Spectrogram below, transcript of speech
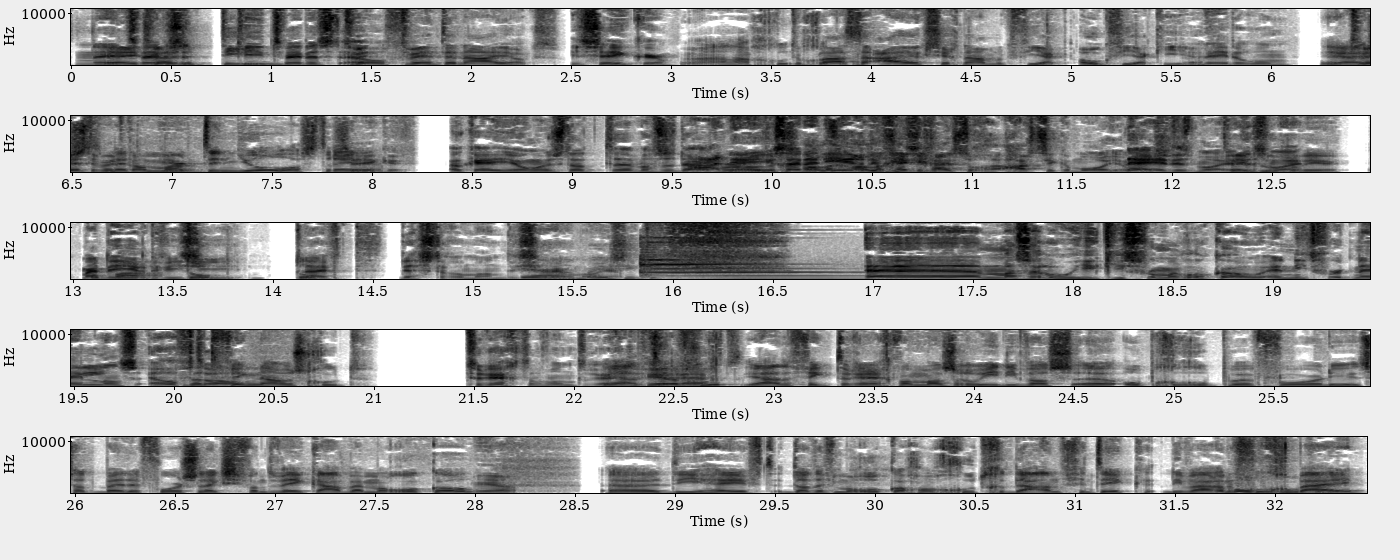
Nee, 2010, 2011. Tw- Twente en Ajax. Zeker, Ah, goed. Toen plaatste Ajax zich namelijk via, ook via Kiev. wederom. Juist, Twente werd met kampioen. Martin Jol als trainer. Zeker. Oké jongens, dat eh, was het Ah, daarvoor. nee, we zijn alle, alle Eredivisie. gekkigheid is toch hartstikke mooi, jongens. Nee, het is mooi, Twee het is mooi. weer. Maar de Eredivisie top, top. blijft des te romantischer Ja, en maar je mooier. ziet het. Eh Mazraoui kiest voor Marokko en niet voor het Nederlands elftal. Dat vind ik nou eens goed. Terecht of onterecht? Ja, dat terecht. goed? Ja, dat vind ik terecht. Want Mazraoui die was eh, opgeroepen voor... Die zat bij de voorselectie van het WK bij Marokko. Ja. Eh, die heeft, dat heeft Marokko gewoon goed gedaan, vind ik. Die waren er vroeg opgeroepen. bij.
